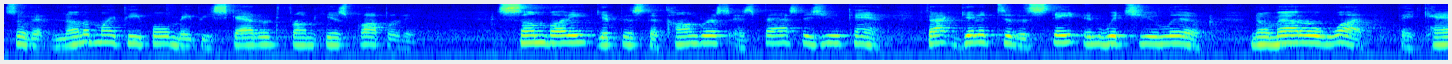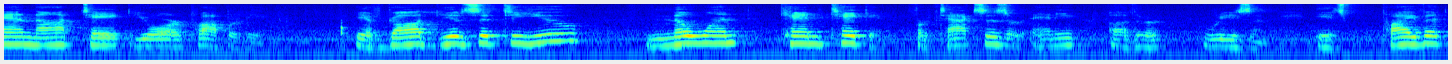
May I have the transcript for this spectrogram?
so that none of my people may be scattered from his property. Somebody get this to Congress as fast as you can. In fact, get it to the state in which you live. No matter what, they cannot take your property. If God gives it to you, no one can take it for taxes or any other reason. It's private,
